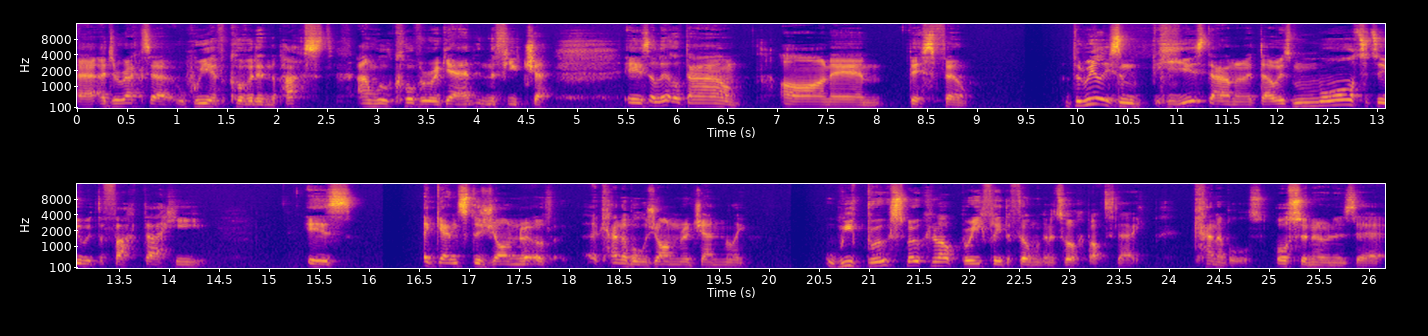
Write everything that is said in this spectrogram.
uh, a director we have covered in the past and will cover again in the future, is a little down on um, this film. The real reason he is down on it, though, is more to do with the fact that he is against the genre of a cannibal genre generally. We've spoken about briefly the film we're going to talk about today, Cannibals, also known as uh,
